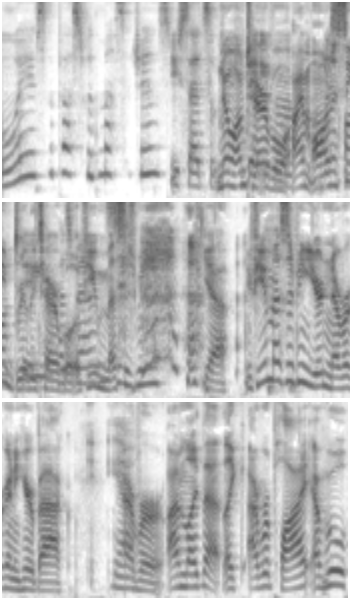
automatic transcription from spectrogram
always the best with messages. You said something. No, I'm terrible. I'm honestly really terrible. If you message me, yeah, if you message me, you're never going to hear back yeah. ever. I'm like that. Like I reply, I will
